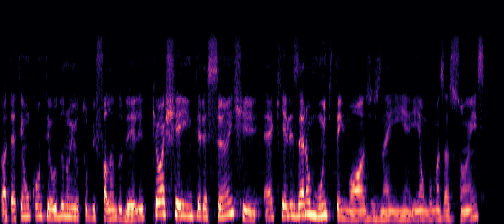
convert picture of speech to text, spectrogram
Eu até tenho um conteúdo no YouTube falando dele. O que eu achei interessante é que eles eram muito teimosos né, em, em algumas ações.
